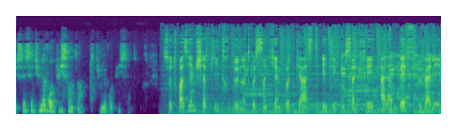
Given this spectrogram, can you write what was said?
c'est une œuvre puissante. Hein. C'est une œuvre puissante. Ce troisième chapitre de notre cinquième podcast était consacré à la Death Valley.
